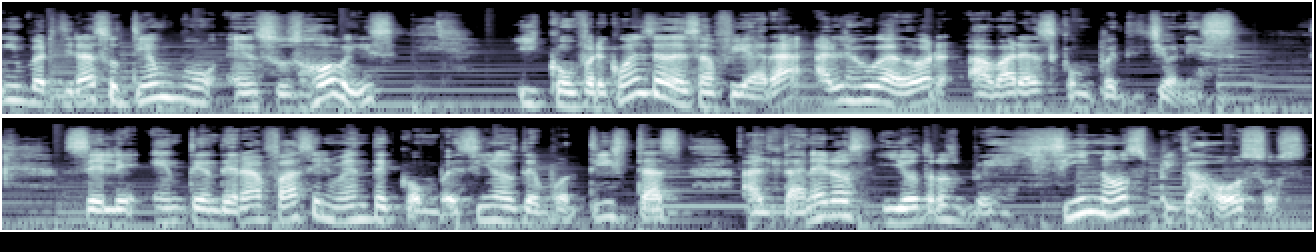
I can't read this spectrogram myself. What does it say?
invertirá su tiempo en sus hobbies y con frecuencia desafiará al jugador a varias competiciones. Se le entenderá fácilmente con vecinos deportistas, altaneros y otros vecinos picajosos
